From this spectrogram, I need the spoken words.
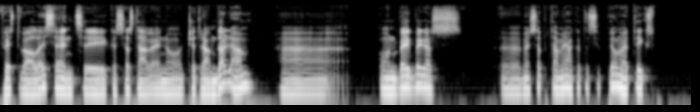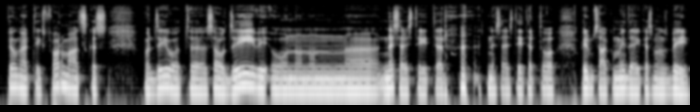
festivāla esenci, kas sastāvēja no četrām daļām. Uh, un beig, beigās uh, mēs sapratām, jā, ka tas ir pilnvērtīgs pilnvērtīgs formāts, kas var dzīvot uh, savu dzīvi un, un, un uh, nesaistīt, ar, nesaistīt ar to pirmsākuma ideju, kas mums bija.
